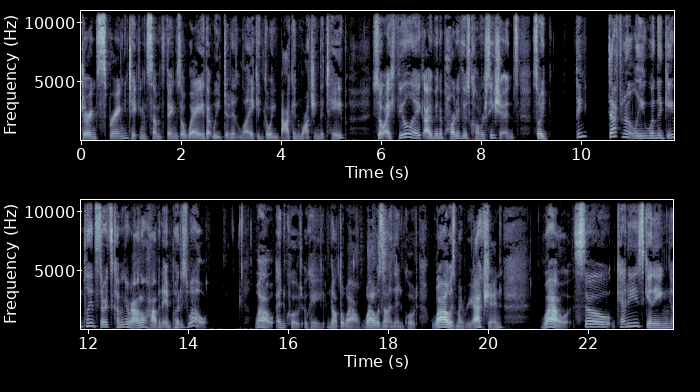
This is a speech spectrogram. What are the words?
during spring, taking some things away that we didn't like and going back and watching the tape. So I feel like I've been a part of those conversations. So I think definitely when the game plan starts coming around, I'll have an input as well. Wow, end quote. Okay, not the wow. Wow is not the end quote. Wow is my reaction. Wow. So Kenny's getting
